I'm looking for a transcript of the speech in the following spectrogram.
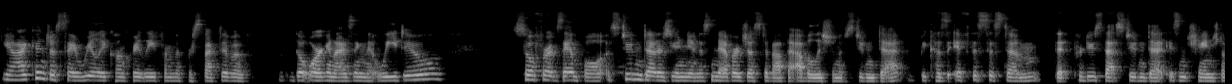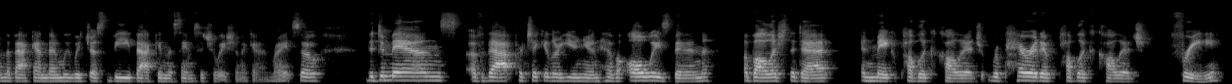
Yeah, I can just say really concretely from the perspective of the organizing that we do. So, for example, a student debtors union is never just about the abolition of student debt, because if the system that produced that student debt isn't changed on the back end, then we would just be back in the same situation again, right? So, the demands of that particular union have always been abolish the debt and make public college, reparative public college free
